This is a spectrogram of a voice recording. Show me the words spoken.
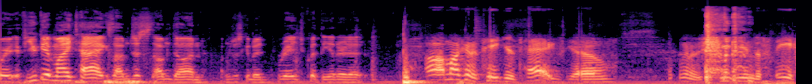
before. If you get my tags, I'm just I'm done. I'm just gonna rage quit the internet. Oh, I'm not gonna take your tags, yo. I'm gonna shoot you in the face.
